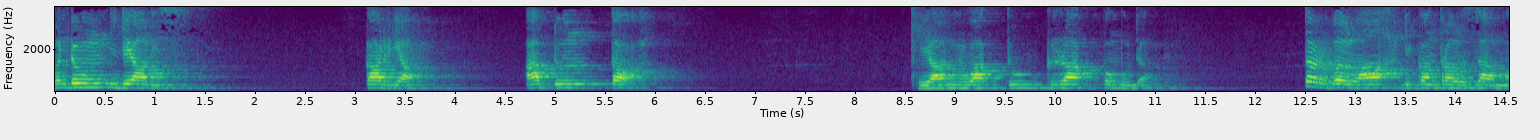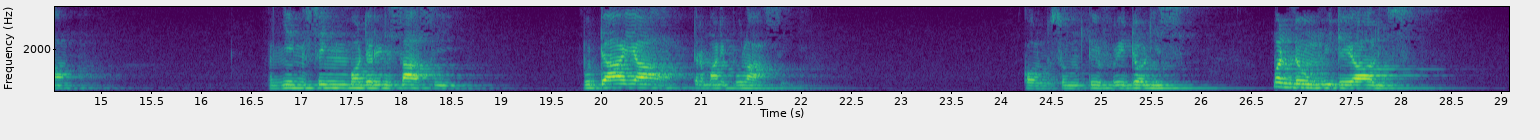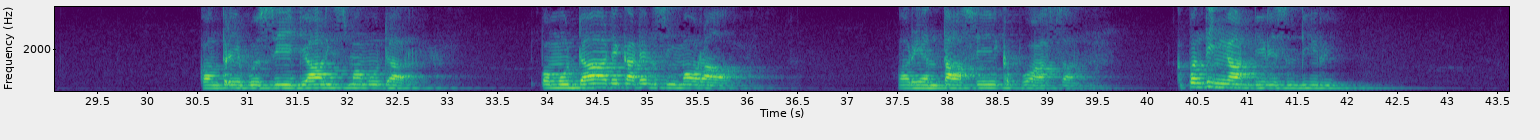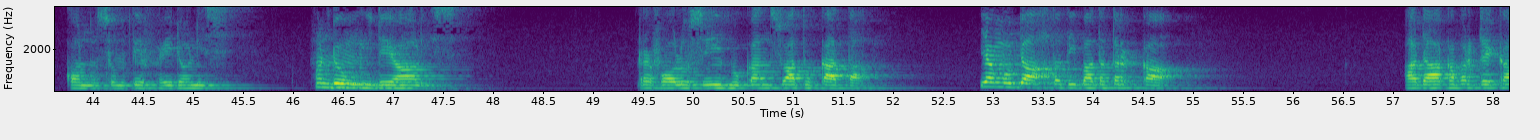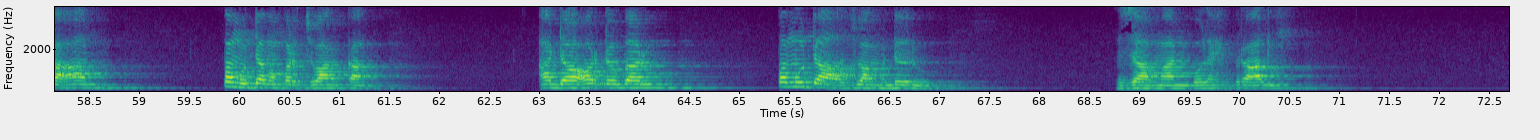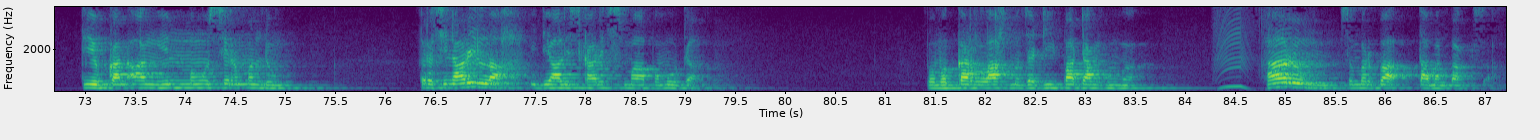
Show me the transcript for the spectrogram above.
Bendung Idealis. Karya Abdul Toh Kian waktu gerak pemuda. Terbelah di kontrol zaman. Menyingsing modernisasi. Budaya termanipulasi. Konsumtif hedonis. Mendung idealis kontribusi idealisme mudar, pemuda dekadensi moral, orientasi kepuasan, kepentingan diri sendiri, konsumtif hedonis, mendung idealis. Revolusi bukan suatu kata yang mudah tiba-tiba terka. Ada kemerdekaan pemuda memperjuangkan. Ada orde baru, pemuda juang menderu. Zaman boleh beralih. Tiupkan angin mengusir mendung. Tersinarilah idealis karisma pemuda. Pemekarlah menjadi padang bunga. Harum semerbak taman bangsa.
